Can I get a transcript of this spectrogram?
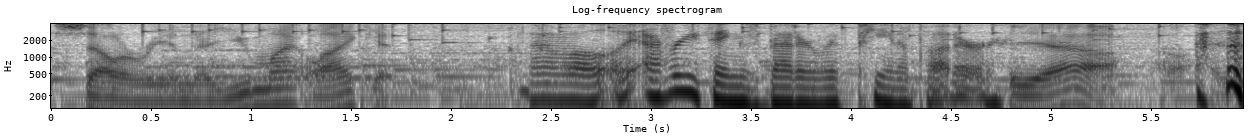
celery in there. You might like it. Uh, well, everything's better with peanut butter. Yeah. uh, you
